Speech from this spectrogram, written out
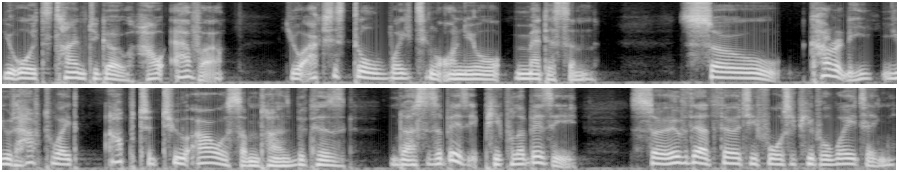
You, oh, it's time to go. However, you're actually still waiting on your medicine. So, currently, you'd have to wait up to two hours sometimes because nurses are busy, people are busy. So, if there are 30, 40 people waiting,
